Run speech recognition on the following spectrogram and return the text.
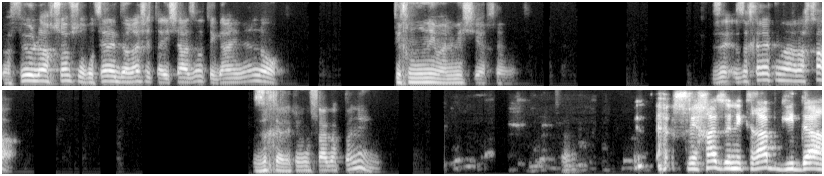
ואפילו לא יחשוב שהוא רוצה לגרש את האישה הזאת, גם אם אין לו תכנונים על מישהי אחרת. זה, זה חלק מההלכה. זה חלק ממושג הפנים. סליחה, זה נקרא בגידה.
